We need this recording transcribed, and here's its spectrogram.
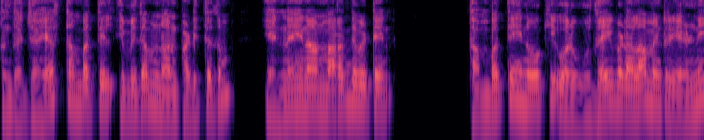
அந்த ஜெயஸ்தம்பத்தில் இவ்விதம் நான் படித்ததும் என்னை நான் மறந்துவிட்டேன். ஸ்தம்பத்தை நோக்கி ஒரு உதை விடலாம் என்று எண்ணி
